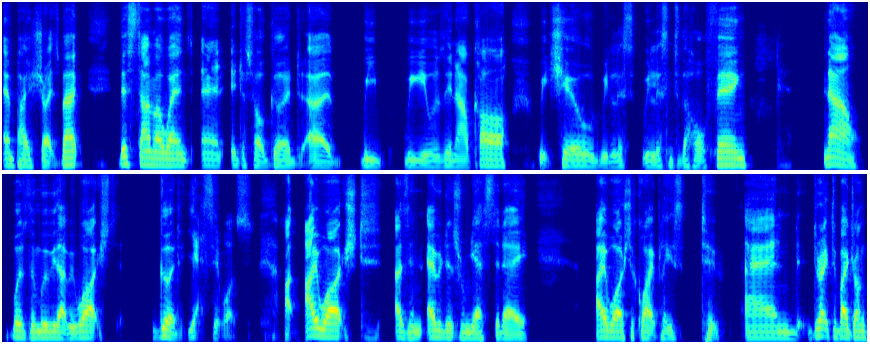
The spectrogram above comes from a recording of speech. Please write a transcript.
Empire Strikes Back. This time I went and it just felt good. Uh, we we was in our car we chilled, we list we listened to the whole thing. Now, was the movie that we watched good? Yes, it was. I, I watched, as in evidence from yesterday, I watched A Quiet Place 2 and directed by John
